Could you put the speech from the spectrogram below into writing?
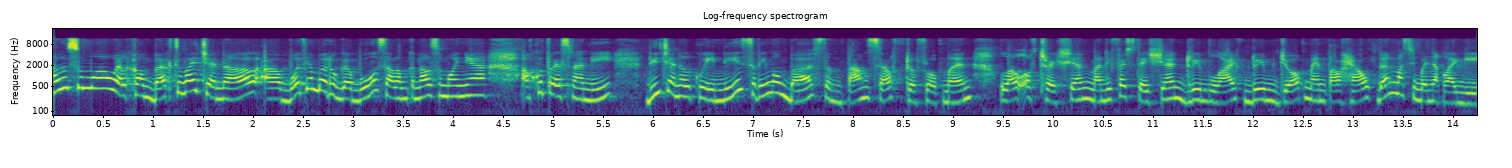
Halo semua, welcome back to my channel. Uh, buat yang baru gabung, salam kenal semuanya. Aku Tresnani. Di channelku ini sering membahas tentang self-development, law of attraction, manifestation, dream life, dream job, mental health, dan masih banyak lagi.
